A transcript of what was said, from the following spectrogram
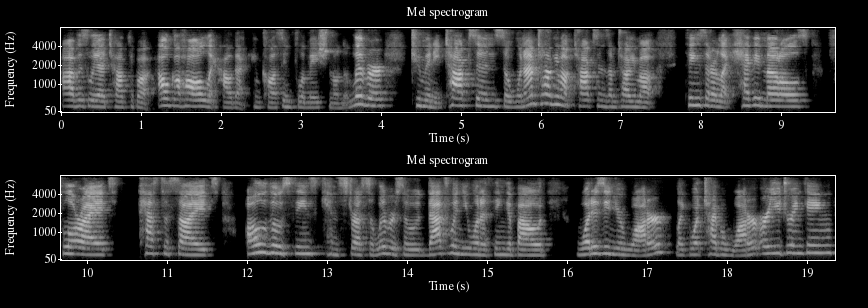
Obviously, I talked about alcohol, like how that can cause inflammation on the liver, too many toxins. So, when I'm talking about toxins, I'm talking about things that are like heavy metals, fluorides, pesticides, all of those things can stress the liver. So, that's when you want to think about what is in your water, like what type of water are you drinking?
